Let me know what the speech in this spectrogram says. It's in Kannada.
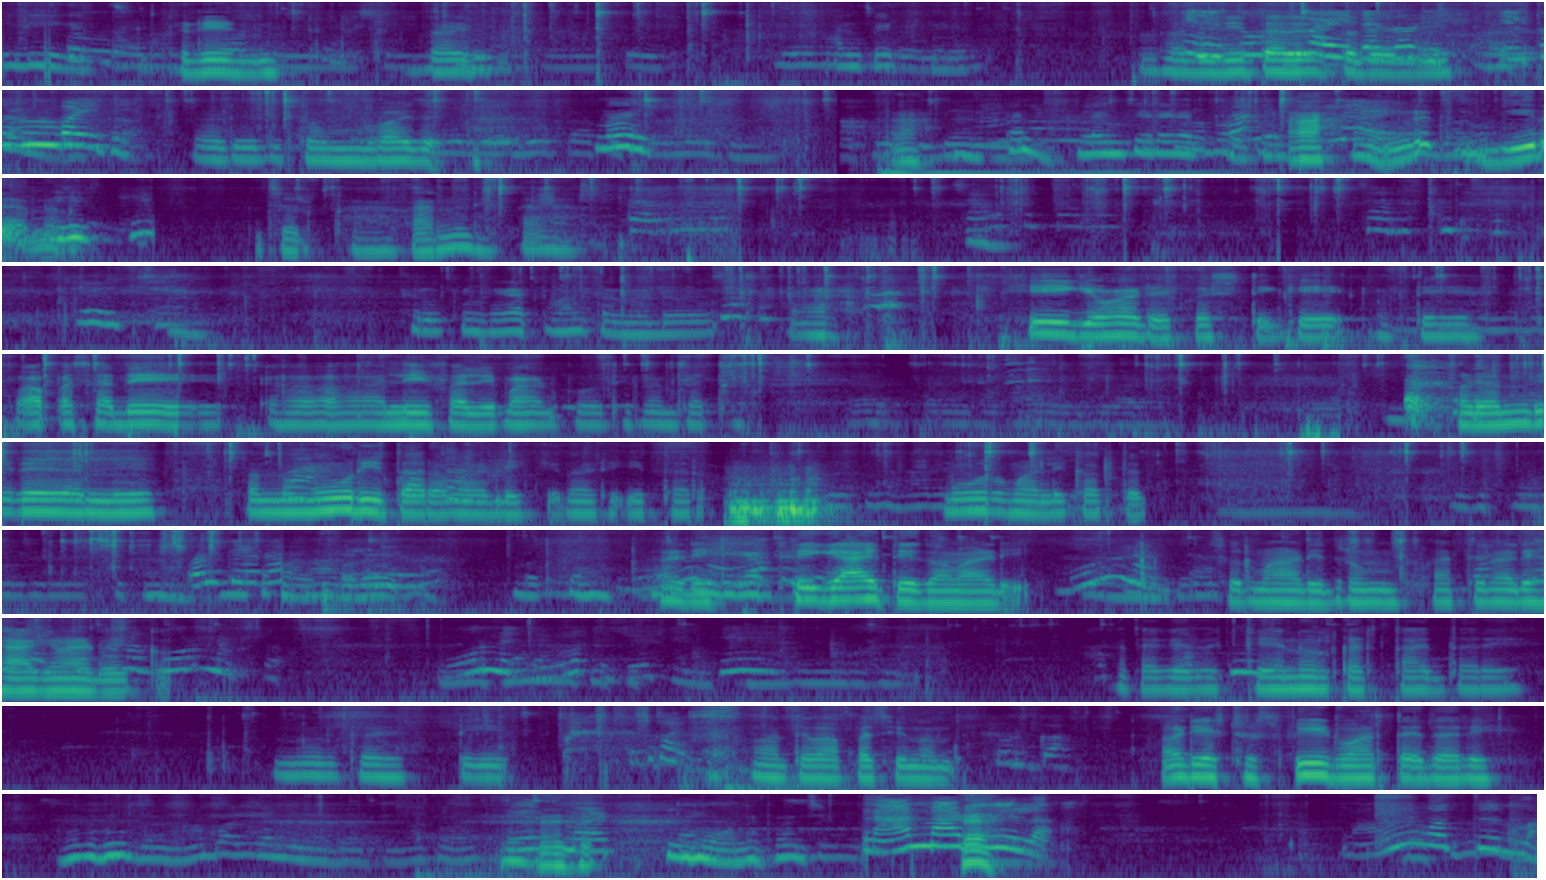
ನೋಡಿ ನೋಡಿ ನೋಡಿ ಈ ಥರ ಇರ್ತದೆ ಇಲ್ಲಿ ಇಲ್ಲಿ ತುಂಬಾ ಇದೆ ನೋಡಿ ಇದು ತುಂಬ ಇದೆ ನೋಡಿ ಆ ಹೆಂಗೆ ತಿಂದೀರ ನೋಡಿ ಸ್ವಲ್ಪ ಅನ್ನಿಲ್ಲ ಆ, ಹೀಗೆ ಮಾಡಬೇಕು ಫಸ್ಟಿಗೆ ಮತ್ತು ವಾಪಸ್ ಅದೇ ಲೀಫಲ್ಲಿ ಮಾಡ್ಬೋದು ಇನ್ನೊಂದ್ಸತಿ. ನೋಡಿ ಒಂದಿರೆಯಲ್ಲಿ ಒಂದು ಮೂರು ಈ ಥರ ಮಾಡಲಿಕ್ಕೆ, ನೋಡಿ, ಈ ಥರ ಮೂರು ಮಾಡ್ಲಿಕ್ಕೆ ಆಗ್ತದೆ. ನೋಡಿ, ಹೀಗೆ ಆಯ್ತು ಈಗ ಮಾಡಿ. ಶುರು ಮಾಡಿದ್ರು, ಮತ್ತೆ ನೋಡಿ, ಹಾಗೆ ಮಾಡಬೇಕು. ಮತ್ತೆ ಇದಕ್ಕೆ ನೂಲು ಕಟ್ತಾ ಇದ್ದಾರೆ. ನೂಲು ಕಟ್ಟಿ ಮತ್ತೆ ವಾಪಸ್ ಇನ್ನೊಂದು. ನೋಡಿ ಎಷ್ಟು ಸ್ಪೀಡ್ ಮಾಡ್ತಾ ಇದ್ದಾರೆ. ನಾನು ಮಾಡುದಿಲ್ಲ ನಂಗೆ ಗೊತ್ತಿಲ್ಲ.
